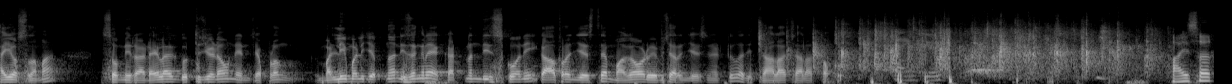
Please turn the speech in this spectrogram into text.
హై వస్తుందమ్మా. సో మీరు ఆ డైలాగ్ గుర్తు చేయడం నేను చెప్పడం మళ్ళీ మళ్ళీ చెప్తున్నాను నిజంగానే కట్నం తీసుకొని కాపురం చేస్తే మగవాడు వ్యభిచారం చేసినట్టు అది చాలా చాలా తప్పు. హాయ్ సార్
